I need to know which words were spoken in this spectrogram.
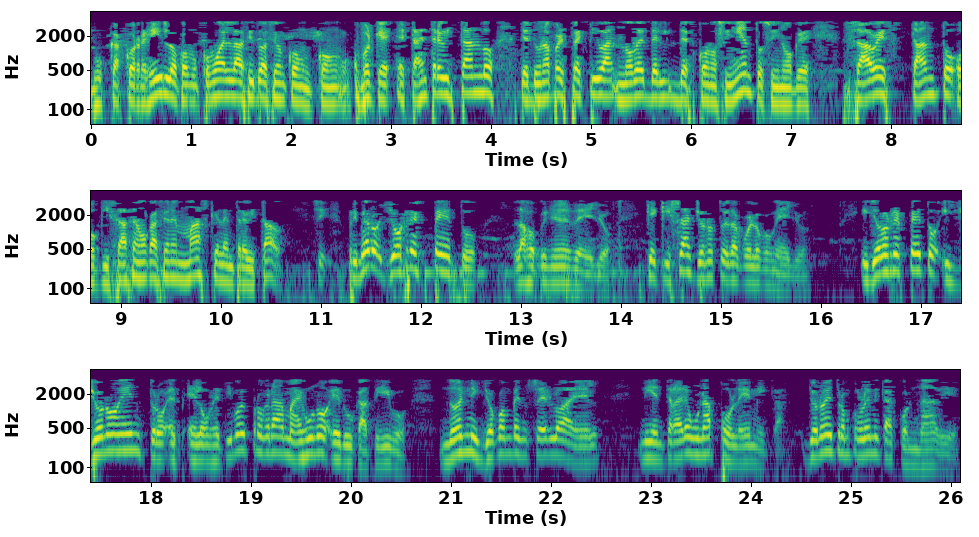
buscas corregirlo? ¿Cómo, cómo es la situación con, con, porque estás entrevistando desde una perspectiva no desde el desconocimiento, sino que sabes tanto o quizás en ocasiones más que el entrevistado? Sí, primero yo respeto las opiniones de ellos, que quizás yo no estoy de acuerdo con ellos y yo lo respeto y yo no entro, el, objetivo del programa es uno educativo, no es ni yo convencerlo a él, ni entrar en una polémica. Yo no entro en polémica con nadie.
